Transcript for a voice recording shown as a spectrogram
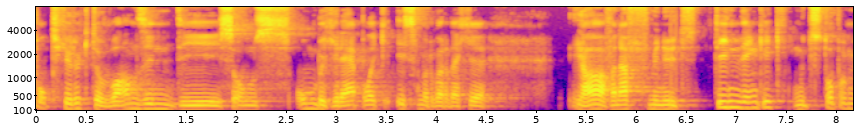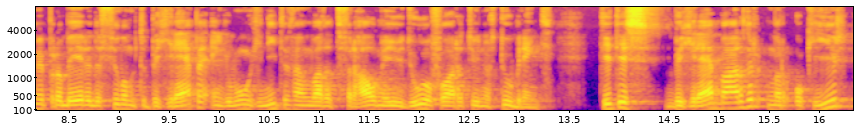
potgerukte waanzin die soms onbegrijpelijk is, maar waar dat je ja, vanaf minuut 10, denk ik, moet stoppen met proberen de film te begrijpen en gewoon genieten van wat het verhaal met je doet of waar het u naartoe brengt. Dit is begrijpbaarder, maar ook hier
